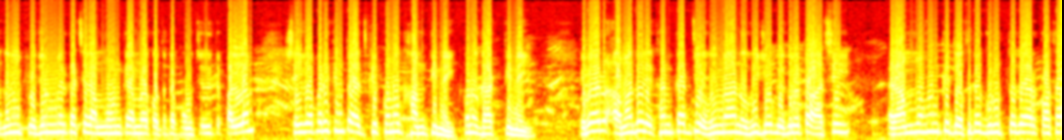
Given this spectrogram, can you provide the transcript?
আগামী প্রজন্মের কাছে রামমোহনকে আমরা কতটা পৌঁছে দিতে পারলাম, সেই ব্যাপারে কিন্তু আজকে কোনো খামতি নেই, কোনো ঘাটতি নেই। এবার আমাদের এখানকার যে অভিমান, অভিযোগ, এগুলো তো আছেই। রামমোহনকে যতটা গুরুত্ব দেওয়ার কথা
